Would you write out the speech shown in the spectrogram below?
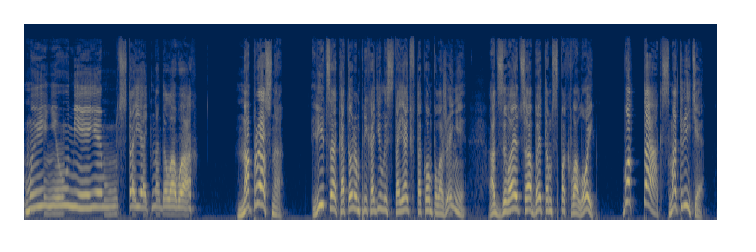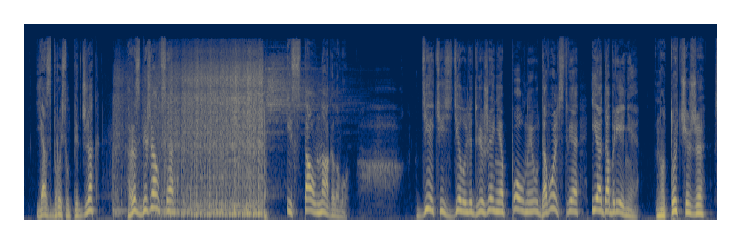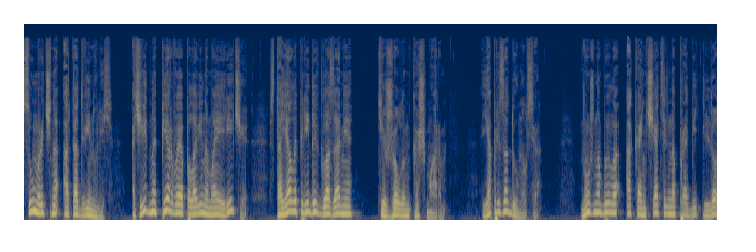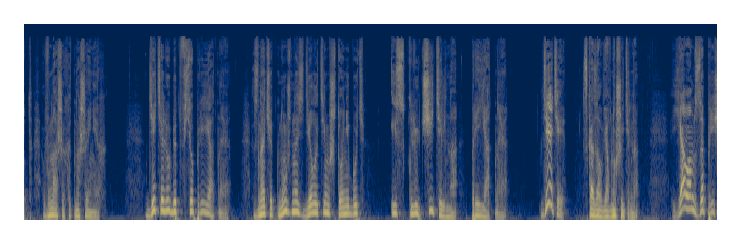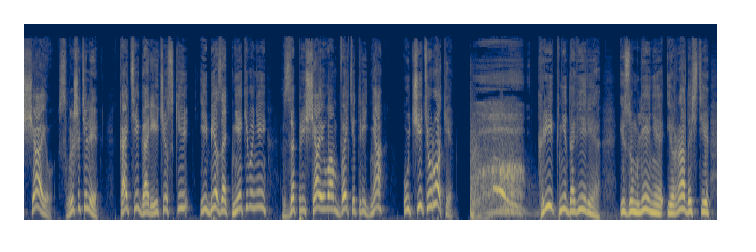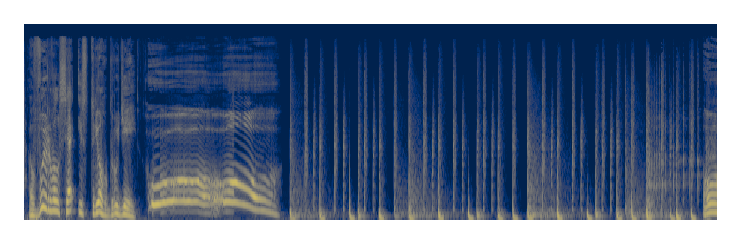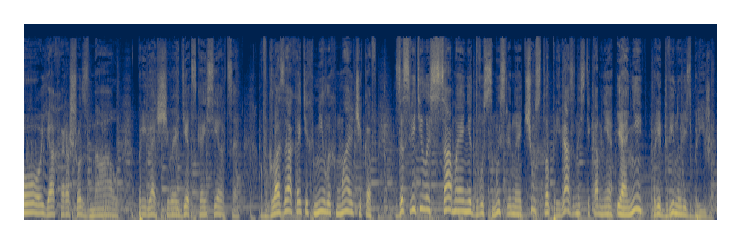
«Мы не умеем стоять на головах». «Напрасно! Лица, которым приходилось стоять в таком положении, отзываются об этом с похвалой. Вот так, смотрите!» Я сбросил пиджак, разбежался и стал на голову. Дети сделали движение полное удовольствия и одобрения, но тотчас же сумрачно отодвинулись. Очевидно, первая половина моей речи стояла перед их глазами тяжелым кошмаром. Я призадумался. Нужно было окончательно пробить лед в наших отношениях. Дети любят все приятное. Значит, нужно сделать им что-нибудь исключительно приятное. «Дети!» — сказал я внушительно. «Я вам запрещаю, слышите ли, категорически и без отнекиваний запрещаю вам в эти три дня учить уроки!» Крик недоверия, изумления и радости вырвался из трех грудей. О! Я хорошо знал привязчивое детское сердце. В глазах этих милых мальчиков засветилось самое недвусмысленное чувство привязанности ко мне, и они придвинулись ближе. —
